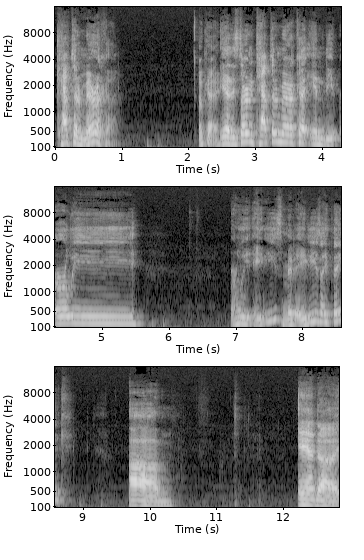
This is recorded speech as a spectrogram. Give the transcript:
Captain America. Okay. Yeah, they started Captain America in the early early 80s, mid 80s, I think. Um, and uh,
